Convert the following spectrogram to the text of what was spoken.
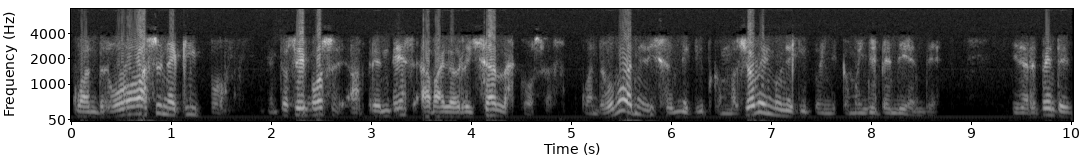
Cuando vos haces un equipo, entonces vos aprendés a valorizar las cosas. Cuando vos venís a un equipo, como yo vengo a un equipo como independiente, y de repente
